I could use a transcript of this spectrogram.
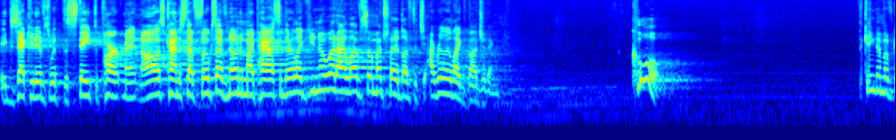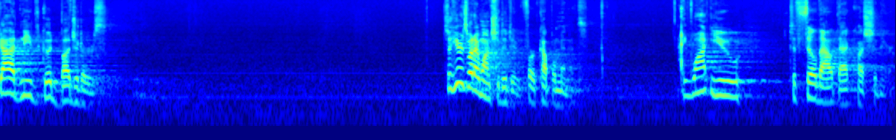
executives with the State Department and all this kind of stuff. Folks I've known in my past, and they're like, you know what I love so much that I'd love to, ch- I really like budgeting. Cool. The kingdom of God needs good budgeters. So here's what I want you to do for a couple minutes. I want you to fill out that questionnaire.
